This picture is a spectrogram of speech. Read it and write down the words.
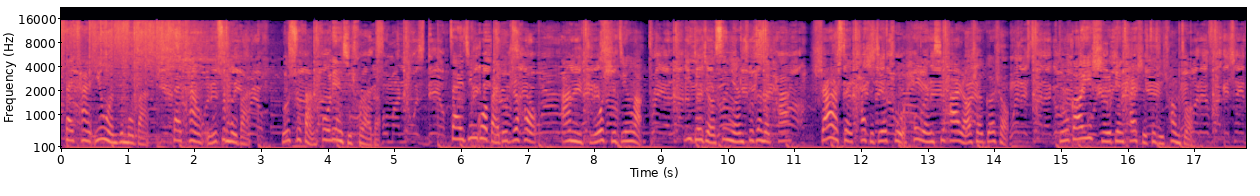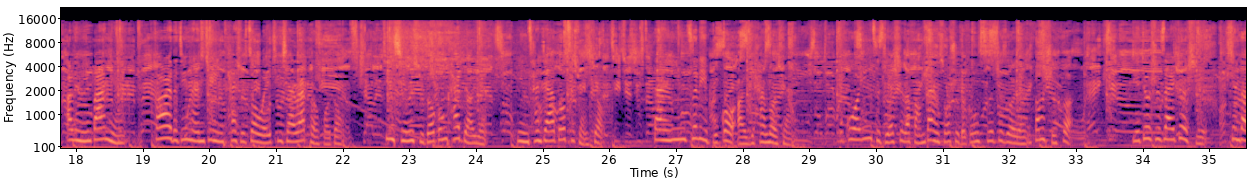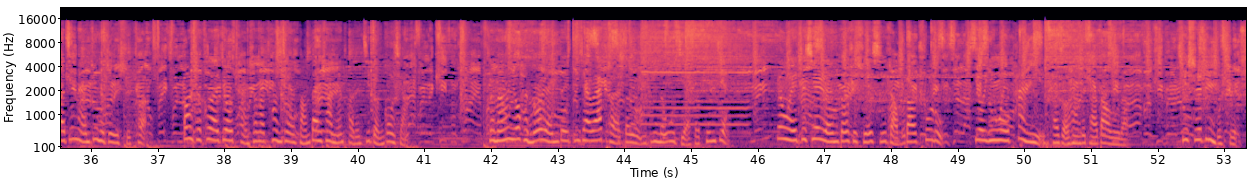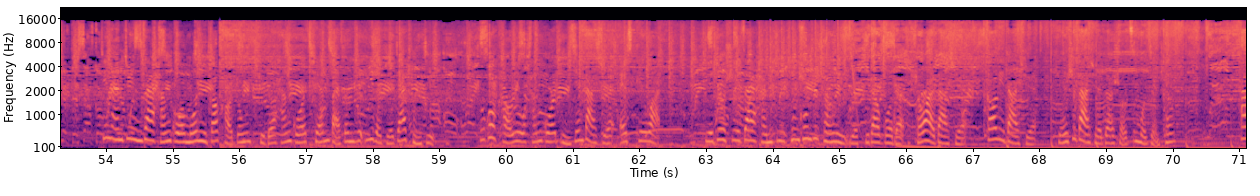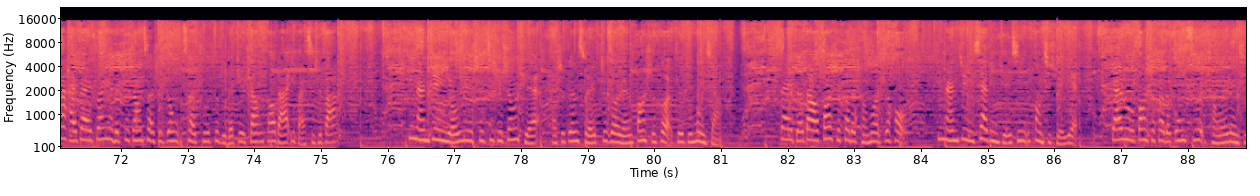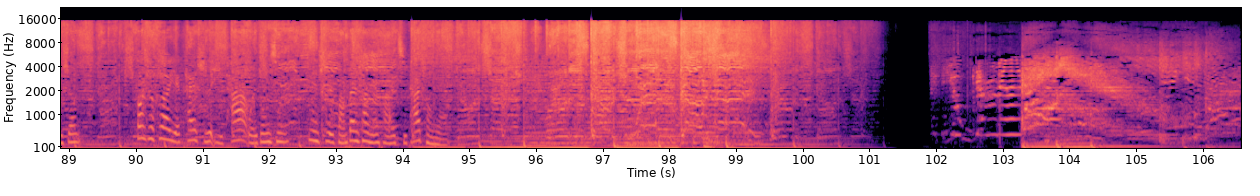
再看英文字幕版，再看无字幕版，如此反复练习出来的。在经过百度之后，阿米着实惊了。一九九四年出生的他，十二岁开始接触黑人嘻哈饶舌歌手，读高一时便开始自己创作。二零零八年，高二的金南俊开始作为地下 rapper 活动，进行许多公开表演，并参加多次选秀。但因资历不够而遗憾落选。不过因此结识了防弹所属的公司制作人方时赫。也就是在这时，见到金南俊的这一时刻，方时赫就产生了创建防弹少年团的基本构想。可能有很多人对地下 rapper 都有一定的误解和偏见，认为这些人都是学习找不到出路，又因为叛逆才走上这条道路的。其实并不是。金南俊在韩国模拟高考中取得韩国前百分之一的绝佳成绩，足够考入韩国顶尖大学 SKY，也就是在韩剧《天空之城》里也提到过的首尔大学、高丽大学、延世大学的首字母简称。他还在专业的智商测试中测出自己的智商高达一百四十八。金南俊犹豫是继续升学，还是跟随制作人方时赫追逐梦想。在得到方时赫的承诺之后，金南俊下定决心放弃学业，加入方时赫的公司成为练习生。方世赫也开始以他为中心面试防弹少年团的其他成员。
